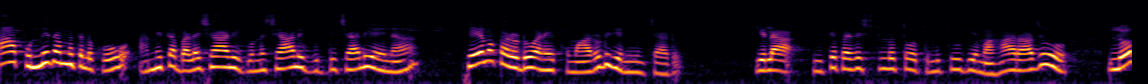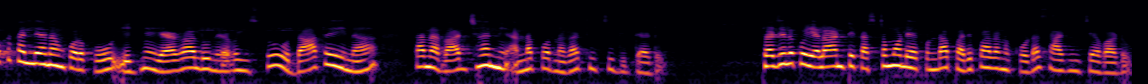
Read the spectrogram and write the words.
ఆ పుణ్యదమ్మతలకు అమిత బలశాలి గుణశాలి బుద్ధిశాలి అయిన హేమకరుడు అనే కుమారుడు జన్మించాడు. ఇలా కీర్తి ప్రతిష్టలతో తులుతూగే మహారాజు లోక కళ్యాణం కొరకు యజ్ఞ యాగాలు నిర్వహిస్తూ దాత అయిన తన రాజ్యాన్ని అన్నపూర్ణగా తీర్చిదిద్దాడు. ప్రజలకు ఎలాంటి కష్టమో లేకుండా పరిపాలన కూడా సాగించేవాడు.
